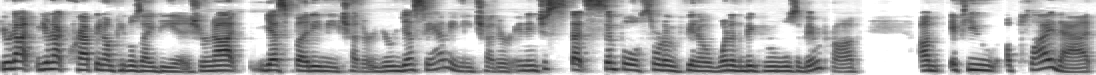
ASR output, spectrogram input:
you're not you're not crapping on people's ideas. You're not yes budding each other. You're yes anding each other, and in just that simple sort of you know one of the big rules of improv, um, if you apply that,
